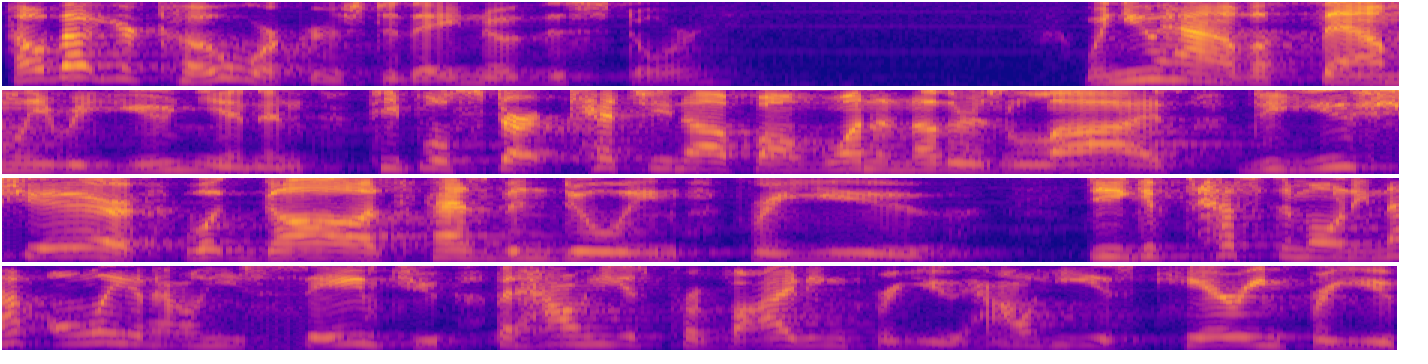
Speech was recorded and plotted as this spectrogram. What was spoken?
How about your coworkers? Do they know this story? When you have a family reunion and people start catching up on one another's lives, do you share what God has been doing for you? Do you give testimony not only of how He saved you, but how He is providing for you, how He is caring for you,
